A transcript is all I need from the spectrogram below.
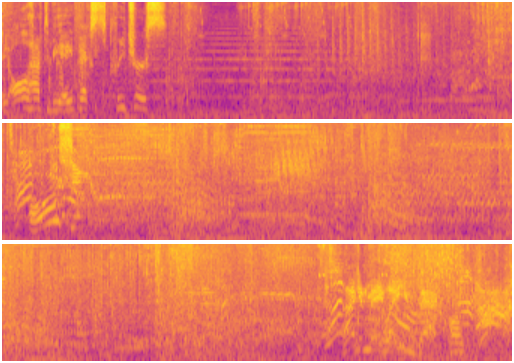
They all have to be apex creatures. Oh shit! I can melee you back, punk! Ah!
